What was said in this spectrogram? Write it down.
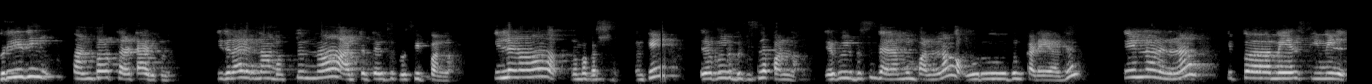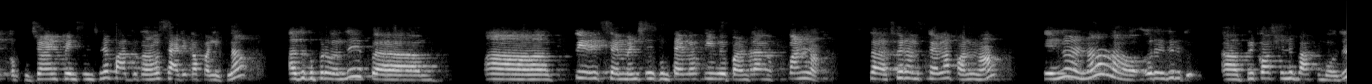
பிரீதிங் கண்ட்ரோல் கரெக்டா இருக்கணும். இதெல்லாம் இருந்தா மட்டும்தான் அடுத்தடுத்து ப்ரொசீட் பண்ணலாம். இல்லைன்னா ரொம்ப கஷ்டம் ஓகே ரெகுலர் பிசினஸ்ல பண்ணலாம். ரெகுலர் பிசினஸ் தினமும் பண்ணலாம். ஒரு இதுவும் கிடையாது. இன்னொன்னு என்னன்னா இப்ப மேல் ஃபீமேல் ஜாயிண்ட் பெயின்ஸ் இருந்துச்சுன்னா பாத்துக்கோங்க ஸ்டாட்டிக்கா பண்ணிக்கலாம். அதுக்கப்புறம் வந்து இப்ப periods time menstruation time female பண்றாங்க. பண்ணலாம். எல்லாம் பண்ணலாம். என்னன்னா ஒரு இது இருக்கு. ப்ரிகாஷன் பார்க்கும்போது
